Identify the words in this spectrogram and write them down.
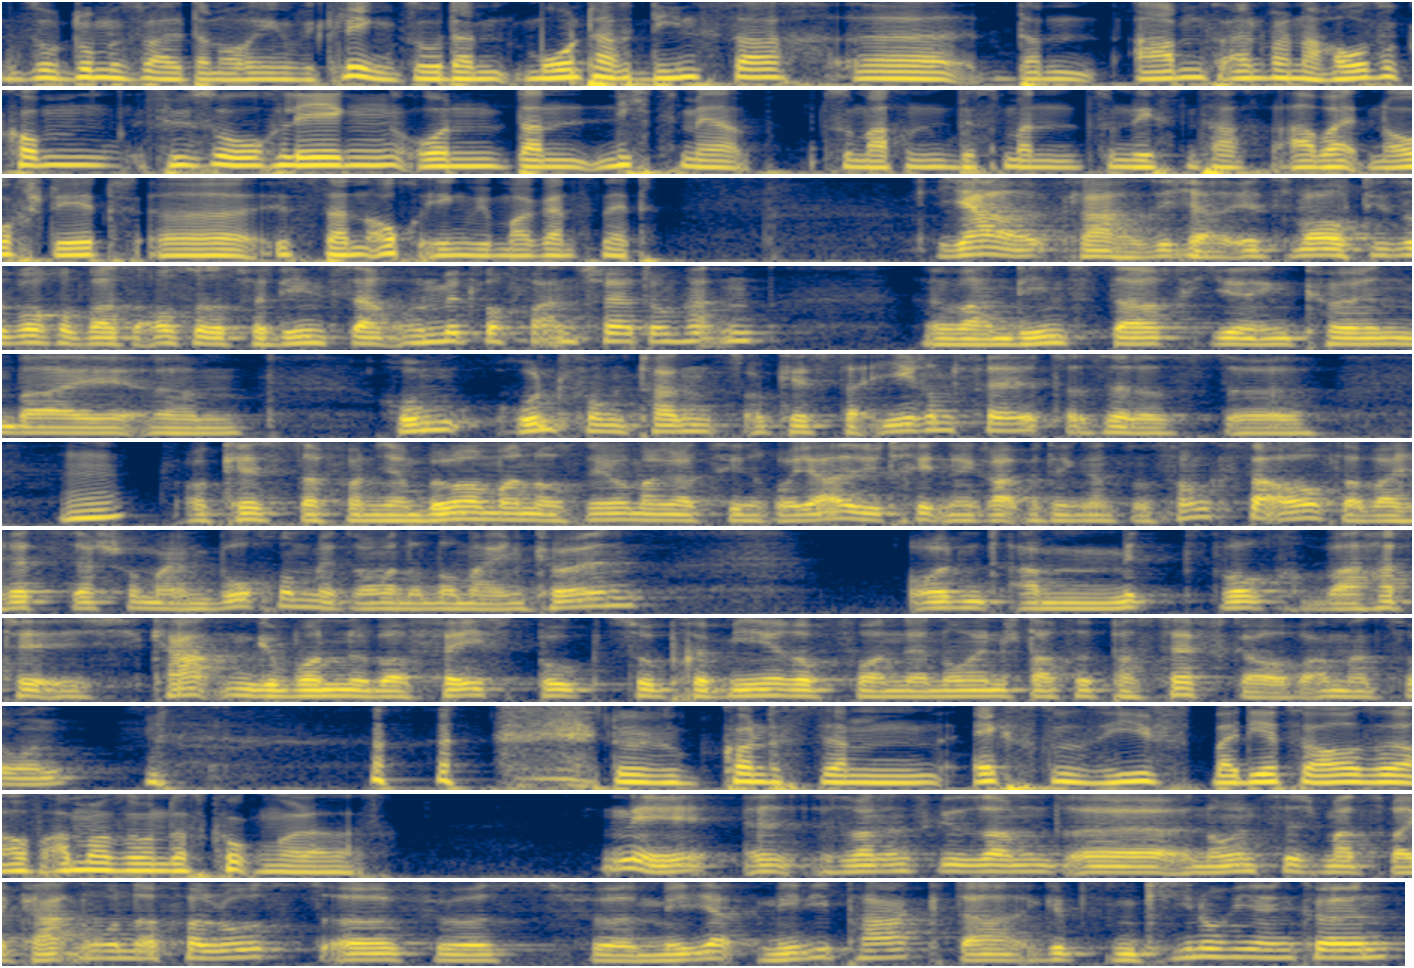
so dumm es halt dann auch irgendwie klingt. So dann Montag, Dienstag, äh, dann abends einfach nach Hause kommen, Füße hochlegen und dann nichts mehr zu machen, bis man zum nächsten Tag arbeiten aufsteht, äh, ist dann auch irgendwie mal ganz nett. Ja, klar, sicher. Jetzt war auch diese Woche war es auch so, dass wir Dienstag und Mittwoch Veranstaltungen hatten. Wir waren Dienstag hier in Köln bei ähm, Rundfunktanzorchester Ehrenfeld. Das ist ja das äh, Mhm. Orchester von Jan Böhmermann aus Neo Magazin Royal, die treten ja gerade mit den ganzen Songs da auf. Da war ich letztes Jahr schon mal in Bochum, jetzt waren wir dann nochmal in Köln. Und am Mittwoch war, hatte ich Karten gewonnen über Facebook zur Premiere von der neuen Staffel Pastewka auf Amazon. du, du, konntest dann exklusiv bei dir zu Hause auf Amazon das gucken, oder was? Nee, äh, es waren insgesamt äh, 90 mal zwei Kartenrunder verlost äh, fürs, für Media, Medipark. Da gibt es ein Kino hier in Köln.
